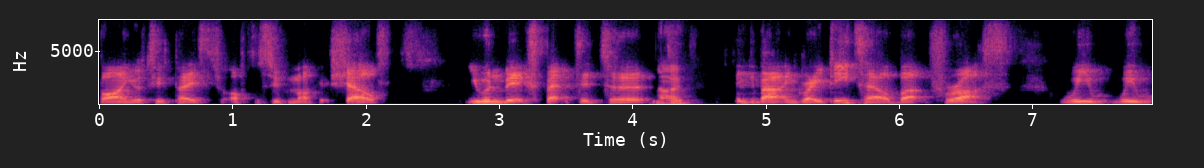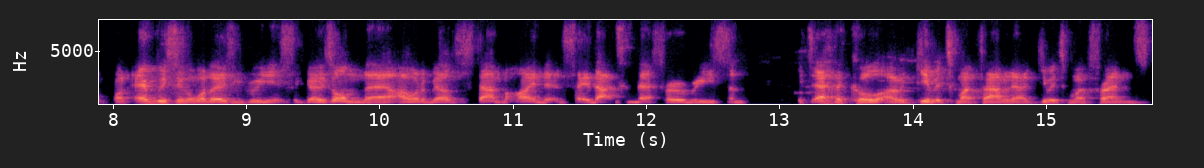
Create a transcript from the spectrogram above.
buying your toothpaste off the supermarket shelf, you wouldn't be expected to, no. to think about in great detail. But for us, we we want every single one of those ingredients that goes on there. I want to be able to stand behind it and say that's in there for a reason. It's ethical. I would give it to my family. I'd give it to my friends,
